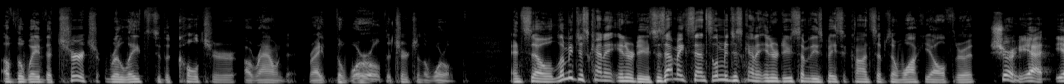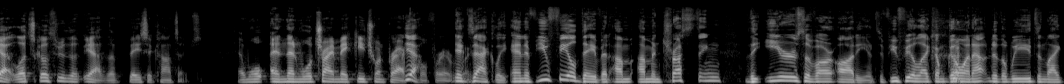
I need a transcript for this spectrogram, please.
of the way the church relates to the culture around it, right? The world, the church in the world. And so let me just kind of introduce. Does that make sense? Let me just kind of introduce some of these basic concepts and walk you all through it. Sure. Yeah. Yeah. Let's go through the yeah the basic concepts, and we'll and then we'll try and make each one practical for everybody. Exactly. And if you feel, David, I'm I'm entrusting the ears of our audience. If you feel like I'm going out into the weeds and like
